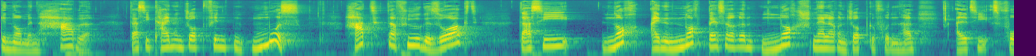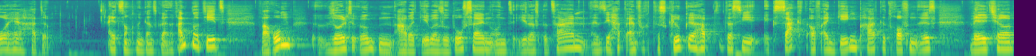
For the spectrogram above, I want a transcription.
genommen habe, dass sie keinen Job finden muss, hat dafür gesorgt, dass sie noch einen noch besseren, noch schnelleren Job gefunden hat, als sie es vorher hatte. Jetzt noch eine ganz kleine Randnotiz. Warum sollte irgendein Arbeitgeber so doof sein und ihr das bezahlen? Sie hat einfach das Glück gehabt, dass sie exakt auf einen Gegenpart getroffen ist, welcher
